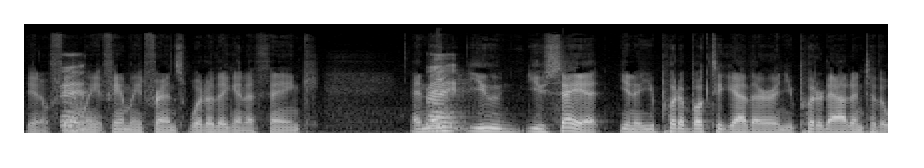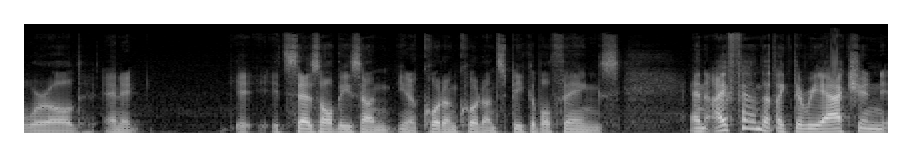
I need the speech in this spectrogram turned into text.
you know, family, Right. family and friends. What are they going to think? And then Right. you you say it, you know, you put a book together and you put it out into the world, and it it, it says all these on you know quote unquote unspeakable things. And I found that like the reaction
